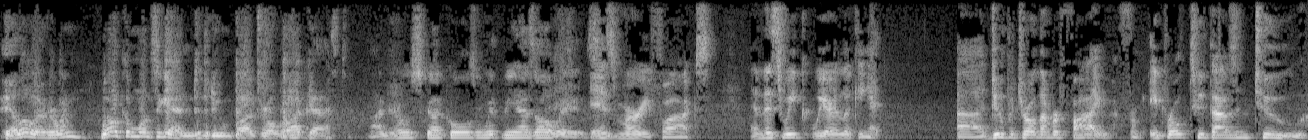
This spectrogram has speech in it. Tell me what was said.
Hello, everyone. Welcome once again to the Doom Patrol podcast. I'm your host Scott Coles, and with me, as always, Is Murray Fox. And this week we are looking at uh, Doom Patrol number 5 from April 2002.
